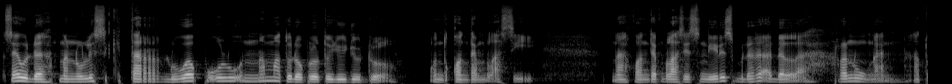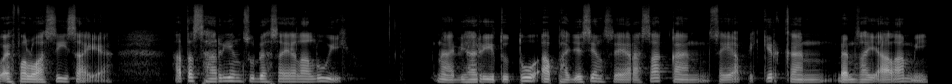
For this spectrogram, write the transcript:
saya udah menulis sekitar 26 atau 27 judul untuk kontemplasi. Nah, kontemplasi sendiri sebenarnya adalah renungan atau evaluasi saya atas hari yang sudah saya lalui. Nah, di hari itu tuh apa aja sih yang saya rasakan, saya pikirkan, dan saya alami.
